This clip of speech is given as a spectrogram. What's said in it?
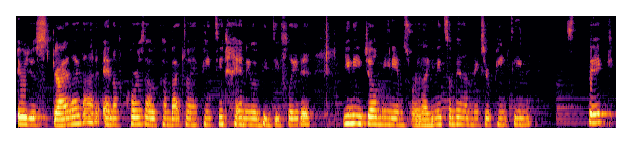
it would just dry like that and of course I would come back to my painting and it would be deflated. You need gel mediums for that you need something that makes your painting thick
